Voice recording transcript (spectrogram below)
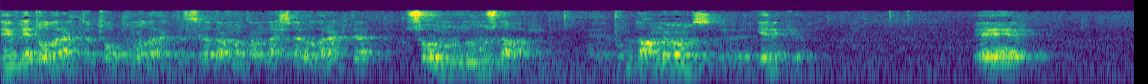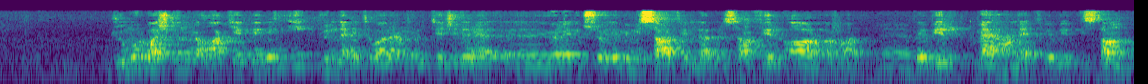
devlet olarak da, toplum olarak da, sıradan vatandaşlar olarak da sorumluluğumuz da var. E, bunu da anlamamız e, gerekiyor. E, Cumhurbaşkanı ve AKP'nin ilk günden itibaren mültecilere e, yönelik söylemi misafirler, misafir ağırlama e, ve bir merhamet ve bir İslam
